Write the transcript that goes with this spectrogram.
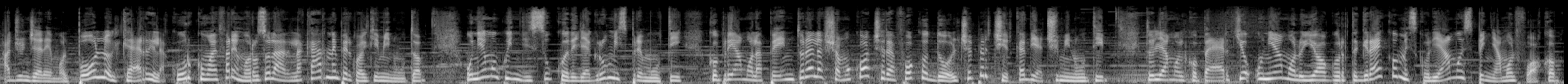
Aggiungeremo il pollo, il curry, la curcuma e faremo rosolare la carne per qualche minuto. Uniamo quindi il succo degli agrumi spremuti minuti. Copriamo la pentola e lasciamo cuocere a fuoco dolce per circa 10 minuti. Togliamo il coperchio, uniamo lo yogurt greco, mescoliamo e spegniamo il fuoco.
